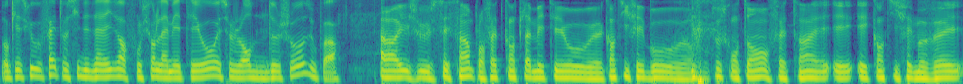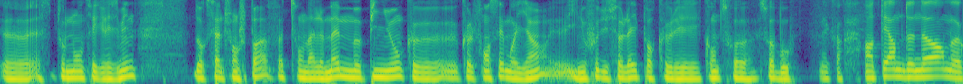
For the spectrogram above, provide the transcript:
Donc est-ce que vous faites aussi des analyses en fonction de la météo et ce genre de choses ou pas? Alors c'est simple en fait quand la météo, euh, quand il fait beau, euh, on est tous contents en fait, hein, et, quand il fait mauvais, euh, tout le monde fait grise mine? Donc ça ne change pas. En fait, on a la même opinion que, que le français moyen. Il nous faut du soleil pour que les comptes soient, soient beaux. D'accord. En termes de normes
